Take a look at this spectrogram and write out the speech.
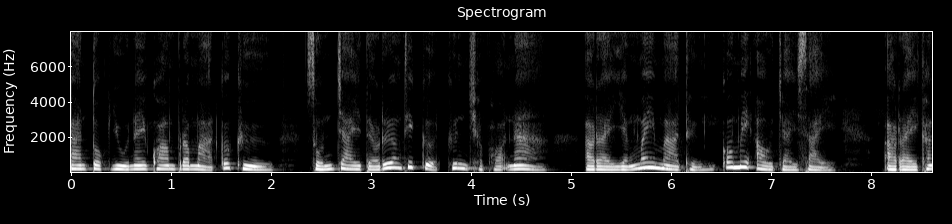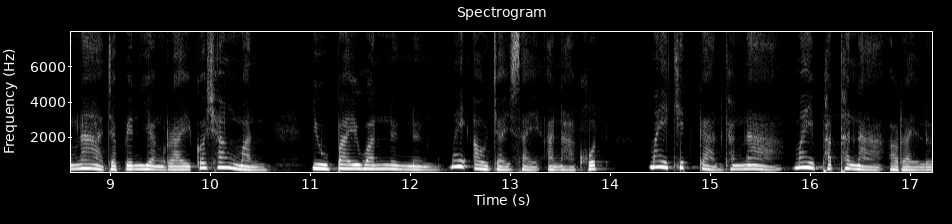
การตกอยู่ในความประมาทก็คือ สนใจแต่เรื่องที่เกิดขึ้นเฉพาะหน้า อะไรยังไม่มาถึงก็ไม่เอาใจใส่ อะไรข้างหน้าจะเป็นอย่างไรก็ช่างมัน อยู่ไปวันหนึ่งหนึ่งไม่เอาใจใส่อนาคต ไม่คิดการข้างหน้าไม่พัฒนาอะไรเล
